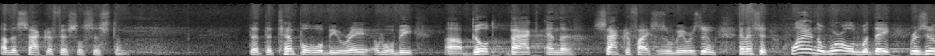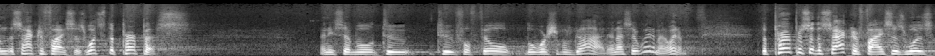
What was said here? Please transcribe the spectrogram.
of the sacrificial system. That the temple will be, ra- will be uh, built back and the sacrifices will be resumed. And I said, Why in the world would they resume the sacrifices? What's the purpose? And he said, Well, to, to fulfill the worship of God. And I said, Wait a minute, wait a minute. The purpose of the sacrifices was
